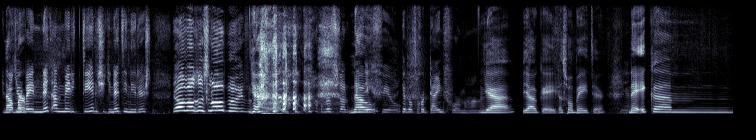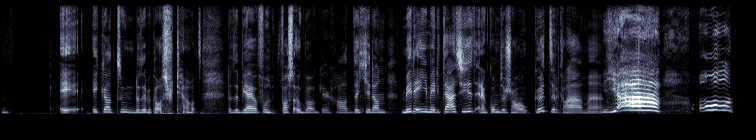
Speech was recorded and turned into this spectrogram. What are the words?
nou, je, maar... ben je net aan het mediteren, zit je net in die rust. Ja, we gaan slapen. Ja. of dat Nou- ik veel. Ik heb dat gordijn voor me hangen. Ja, ja oké. dat is wel beter. Ja. Nee, ik, ehm, ik... Ik had toen... Dat heb ik al eens verteld. Dat heb jij vast ook wel een keer gehad. Dat je dan midden in je meditatie zit... En dan komt er zo'n kutreclame. Ja! Oh,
